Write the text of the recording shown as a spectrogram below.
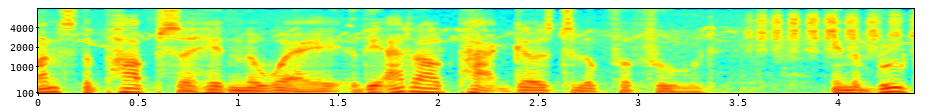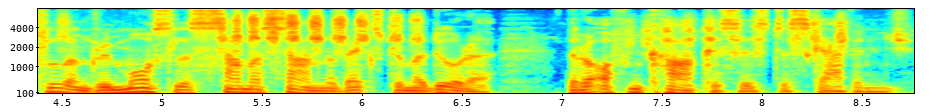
Once the pups are hidden away, the adult pack goes to look for food. In the brutal and remorseless summer sun of Extremadura, there are often carcasses to scavenge.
